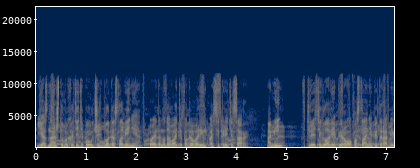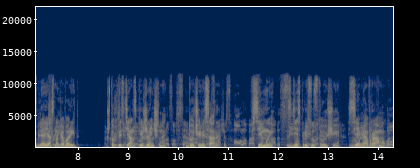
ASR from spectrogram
Я знаю, что вы хотите получить благословение, поэтому давайте поговорим о секрете Сары. Аминь. В третьей главе первого послания Петра Библия ясно говорит, что христианские женщины — дочери Сары. Все мы, здесь присутствующие, семя Авраамова.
